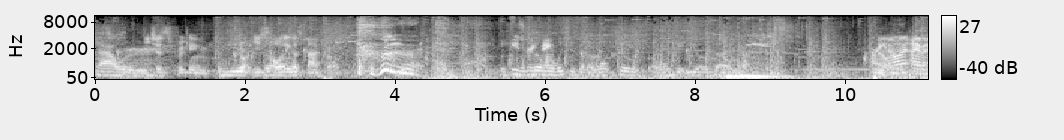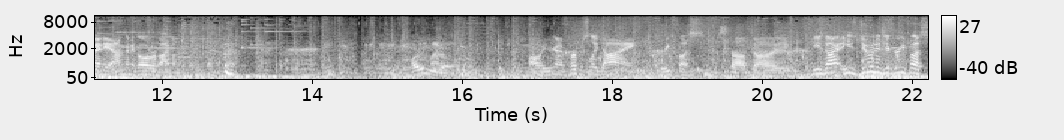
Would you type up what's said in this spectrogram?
towers. He's just freaking. He's don't holding us back, bro. He's fulfill my wishes and I won't kill. I won't get you guys. Alright, you know what? I have an idea. I'm gonna go revive him. Are you though? Oh, you're gonna purposely die to grief us. Stop dying. He's not. He's doing it to grief us.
